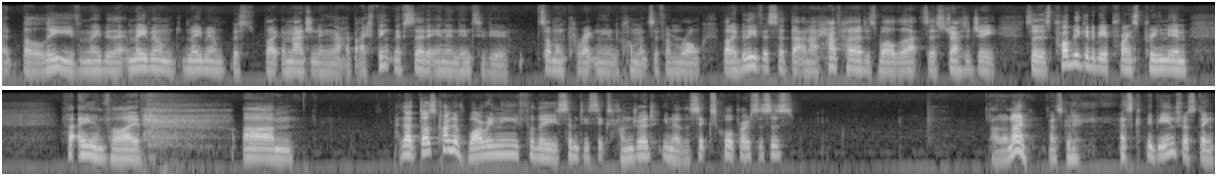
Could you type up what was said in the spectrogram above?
I believe maybe that maybe I'm maybe I'm just like imagining that, but I think they've said it in an interview. Someone correct me in the comments if I'm wrong, but I believe they said that, and I have heard as well that that's their strategy. So there's probably going to be a price premium for AM5. Um, that does kind of worry me for the 7600, you know, the six core processors. I don't know. That's gonna be that's gonna be interesting.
